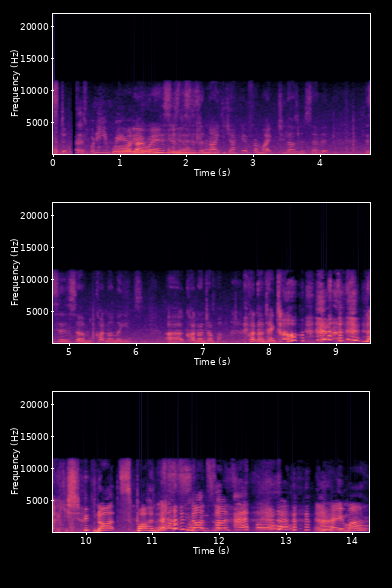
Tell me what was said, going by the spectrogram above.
steps. What are you wearing? What are you Oh, wearing? This is, Yeah. this is a Nike jacket from like 2007. This is um, cotton on leggings, uh, cotton on jumper, cotton on tank top, Nike shoes. Not sponsored. Not sponsored. At all. and Hamer.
